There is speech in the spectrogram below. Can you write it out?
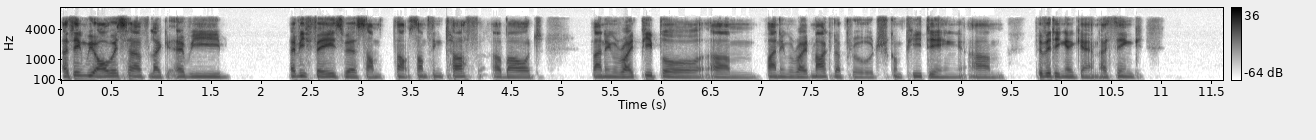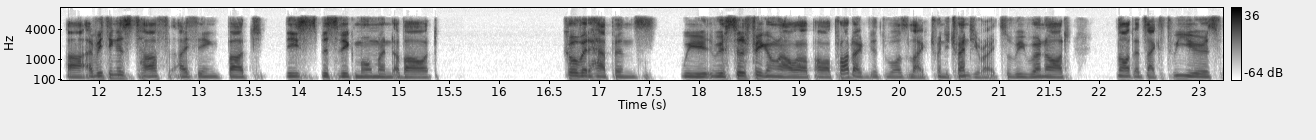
I think we always have like every every phase where some something tough about finding the right people, um, finding the right market approach, competing, um, pivoting again. I think uh, everything is tough. I think, but this specific moment about COVID happens, we we're still figuring out our, our product. It was like 2020, right? So we were not not it's like three years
